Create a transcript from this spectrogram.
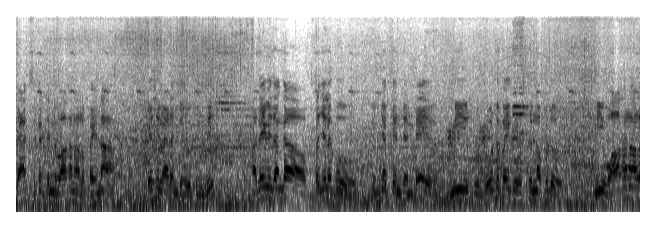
ట్యాక్స్ కట్టని వాహనాలపైన కేసులు వేయడం జరుగుతుంది. అదేవిధంగా ప్రజలకు విజ్ఞప్తి ఏంటంటే మీరు రోడ్డుపైకి వస్తున్నప్పుడు మీ వాహనాల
